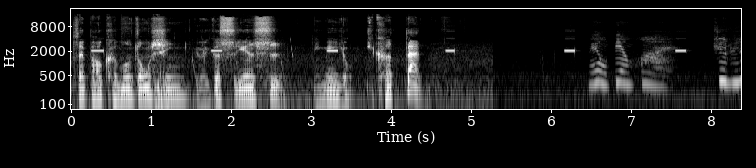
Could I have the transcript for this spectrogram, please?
在宝可梦中心有一个实验室，里面有一颗蛋。没有变化哎，距离。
